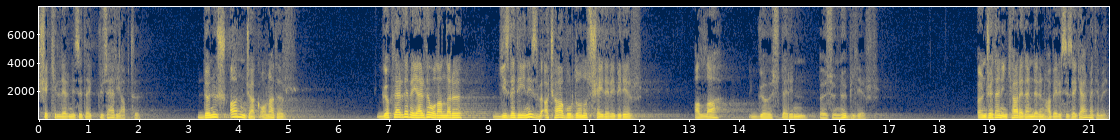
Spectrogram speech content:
şekillerinizi de güzel yaptı. Dönüş ancak O'nadır. Göklerde ve yerde olanları, gizlediğiniz ve açığa vurduğunuz şeyleri bilir. Allah göğüslerin özünü bilir. Önceden inkar edenlerin haberi size gelmedi mi?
